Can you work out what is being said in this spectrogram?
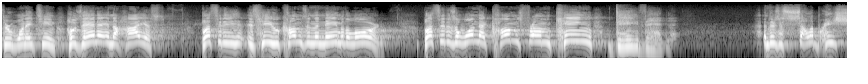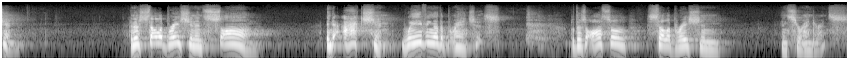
through 118 Hosanna in the highest. Blessed is he who comes in the name of the Lord. Blessed is the one that comes from King David. And there's a celebration. And there's celebration in song, in action, waving of the branches. But there's also celebration in surrenderance.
